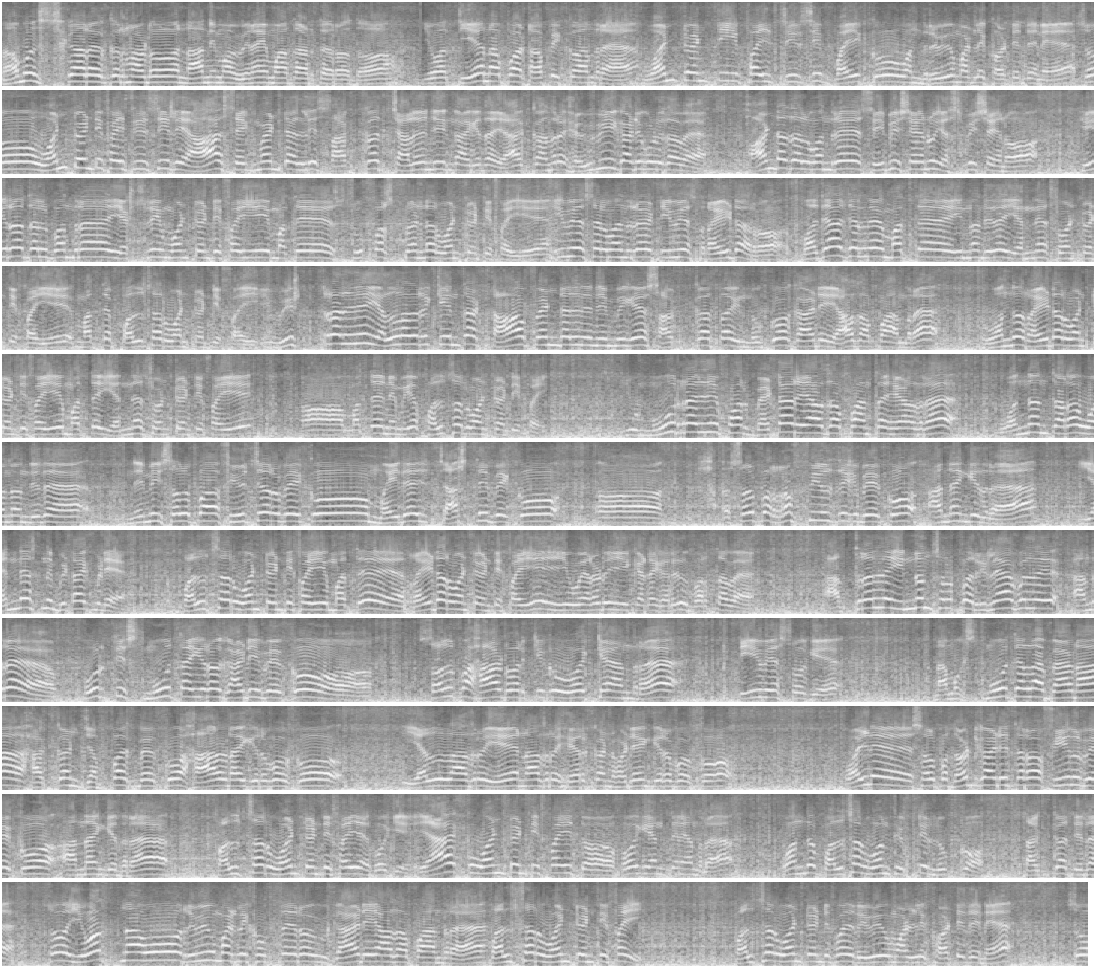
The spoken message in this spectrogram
ನಮಸ್ಕಾರ ಕರ್ನಾಡು, ನಾನು ನಿಮ್ಮ ವಿನಯ್ ಮಾತಾಡ್ತಾ ಇರೋದು. ಇವತ್ತು ಏನಪ್ಪ ಟಾಪಿಕ್ ಅಂದ್ರೆ one twenty five C C bike ಒಂದು ರಿವ್ಯೂ ಮಾಡ್ಲಿಕ್ಕೆ ಹೊರಟಿದ್ದೀನಿ. So one twenty five C ಸಿಲಿ ಆ ಸೆಗ್ಮೆಂಟ್ ಅಲ್ಲಿ ಸಖತ್ ಚಾಲೆಂಜಿಂಗ್ ಆಗಿದೆ. ಯಾಕಂದ್ರೆ ಹೆವಿ ಗಾಡಿಗಳಿದಾವೆ. ಹಾಂಡಾದಲ್ಲಿ ಬಂದರೆ C B Shine, S B Shine. ಹೀರೋದಲ್ಲಿ ಬಂದರೆ ಎಕ್ಸ್ಟ್ರೀಮ್ ಒನ್ ಟ್ವೆಂಟಿ ಫೈವ್, ಮತ್ತು Super Splendor one twenty five. T V S ಅಲ್ಲಿ ಬಂದ್ರೆ ಟಿ ವಿ ಎಸ್ ರೈಡರು. ಬಜಾಜಲ್ಲೇ ಮತ್ತು ಇನ್ನೊಂದಿದೆ N S one twenty five, ಮತ್ತು ಪಲ್ಸರ್ ಒನ್ ಟ್ವೆಂಟಿ ಫೈವ್. ಇವಿಷ್ಟರಲ್ಲಿ ಎಲ್ಲದಕ್ಕಿಂತ ಟಾಪ್ ಎಂಡಲ್ಲಿ ನಿಮಗೆ ಸಖತ್ತಾಗಿ ನುಗ್ಗೋ ಗಾಡಿ ಯಾವುದಪ್ಪ ಅಂದರೆ ಒಂದು ರೈಡರ್ ಒನ್ ಟ್ವೆಂಟಿ ಫೈವ್, ಮತ್ತು N S one twenty five ಮತ್ತು ನಿಮಗೆ ಪಲ್ಸರ್ ಒನ್ ಟ್ವೆಂಟಿ ಫೈವ್. ಇವು ಮೂರರಲ್ಲಿ ಫಾರ್ ಬೆಟರ್ ಯಾವುದಪ್ಪ ಅಂತ ಹೇಳಿದ್ರೆ ಒಂದೊಂದು ಥರ ಒಂದೊಂದಿದೆ. ನಿಮಗೆ ಸ್ವಲ್ಪ ಫ್ಯೂಚರ್ ಬೇಕು, ಮೈಲೇಜ್ ಜಾಸ್ತಿ ಬೇಕು ಸ್ವಲ್ಪ ರಫ್ ಯೂಸಿಗೆ ಬೇಕು ಅನ್ನಂಗಿದ್ರೆ ಎನ್ ಎಸ್ನ ಬಿಟ್ಟಾಕ್ಬಿಡಿ. ಪಲ್ಸರ್ ಒನ್ ಟ್ವೆಂಟಿ ಫೈವ್ ಮತ್ತು ರೈಡರ್ ಒನ್ ಟ್ವೆಂಟಿ ಫೈವ್ ಇವೆರಡು ಈ ಕ್ಯಾಟಗರಿಲಿ ಬರ್ತವೆ. ಅದರಲ್ಲೇ ಇನ್ನೊಂದು ಸ್ವಲ್ಪ ರಿಲಯಬಲ್ ಅಂದರೆ ಪೂರ್ತಿ ಸ್ಮೂತ್ ಆಗಿರೋ ಗಾಡಿ ಬೇಕು. ಸ್ವಲ್ಪ ಹಾರ್ಡ್ ವರ್ಕಿಗೂ ಓಕೆ ಅಂದರೆ ಟಿ ವಿ ಎಸ್ ಹೋಗಿ ನಮಗೆ ಸ್ಮೂತ್ ಎಲ್ಲ ಬೇಡ ಹಾಕ್ಕೊಂಡು ಜಪ್ಪಾಗಬೇಕು ಹಾರ್ಡ್ ಆಗಿರ್ಬೇಕು, ಎಲ್ಲಾದರೂ ಏನಾದರೂ ಹೇರ್ಕೊಂಡು ಹೊಡೆಯಂಗಿರ್ಬೇಕು. ಒಳ್ಳೆ ಸ್ವಲ್ಪ ದೊಡ್ಡ ಗಾಡಿ ಥರ ಫೀಲ್ ಬೇಕು ಅನ್ನಂಗಿದ್ರೆ ಪಲ್ಸರ್ ಒನ್ ಟ್ವೆಂಟಿ ಫೈವ್ ಹೋಗಿ. ಯಾಕೆ ಒನ್ ಟ್ವೆಂಟಿ ಫೈವ್ ಹೋಗಿ ಅಂತೀನಿ ಅಂದ್ರೆ ಒಂದು ಪಲ್ಸರ್ ಒನ್ ಫಿಫ್ಟಿ ಲುಕ್ಕು ಸಖತ್ತಿದೆ ಸೊ ಇವತ್ತು ನಾವು ರಿವ್ಯೂ ಮಾಡ್ಲಿಕ್ಕೆ ಹೋಗ್ತಾ ಇರೋ ಗಾಡಿ ಯಾವುದಪ್ಪ ಅಂದ್ರೆ Pulsar one twenty five. Pulsar one twenty five review ಮಾಡ್ಲಿಕ್ಕೆ ಹೊರಟಿದ್ದೀನಿ ಸೊ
